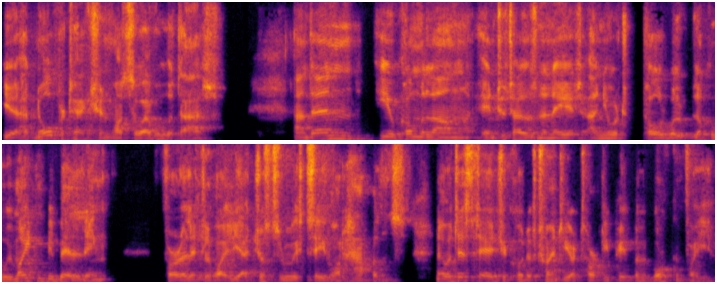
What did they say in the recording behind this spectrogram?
You had no protection whatsoever with that. And then you come along in 2008 and you were told, well, look, we mightn't be building for a little while yet, just till we see what happens. Now, at this stage, you could have 20 or 30 people working for you.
